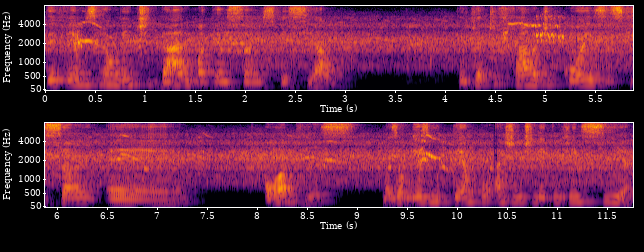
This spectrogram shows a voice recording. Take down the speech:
devemos realmente dar uma atenção especial porque aqui fala de coisas que são é, óbvias, mas ao mesmo tempo a gente negligencia.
